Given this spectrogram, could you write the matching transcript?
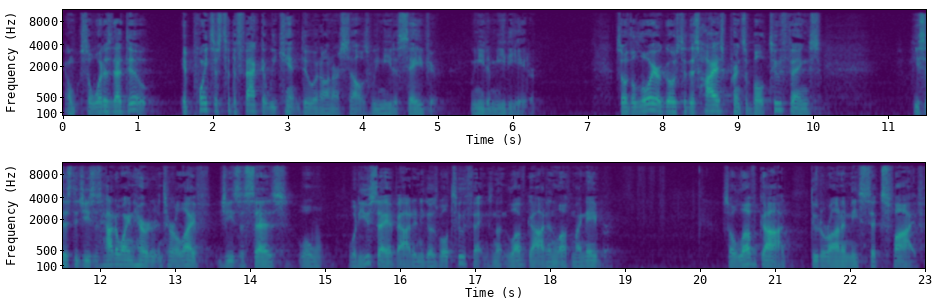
And so, what does that do? it points us to the fact that we can't do it on ourselves. We need a Savior, we need a mediator. So the lawyer goes to this highest principle two things. He says to Jesus, How do I inherit eternal life? Jesus says, Well, what do you say about it? And he goes, Well, two things love God and love my neighbor. So love God, Deuteronomy 6 5.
